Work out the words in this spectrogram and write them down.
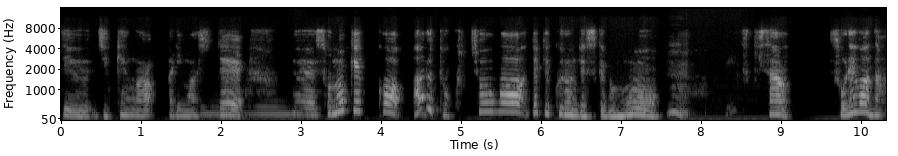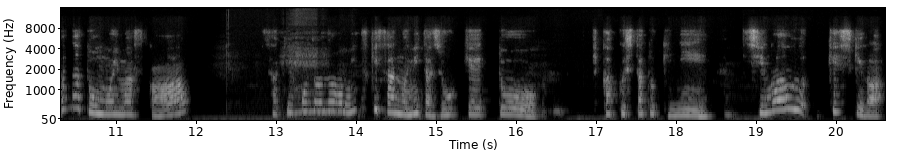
ていう実験がありまして、えーその結果、ある特徴が出てくるんですけども、うん。みつきさん、それは何だと思いますか？先ほどのみつきさんの見た情景と比較したときに違う景色が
